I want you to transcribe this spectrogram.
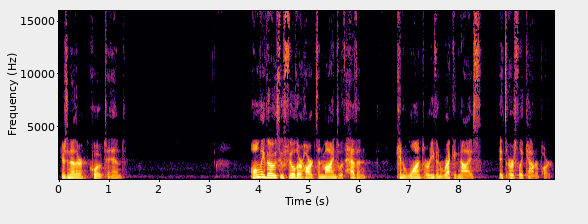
Here's another quote to end. Only those who fill their hearts and minds with heaven can want or even recognize its earthly counterpart.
